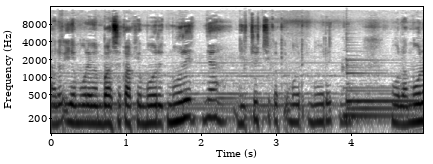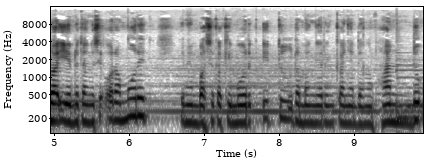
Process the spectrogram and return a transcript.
lalu ia mulai membasuh kaki murid-muridnya, dicuci kaki murid-muridnya. Mula-mula ia mendatangi seorang murid, ia membasuh kaki murid itu dan mengeringkannya dengan handuk.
